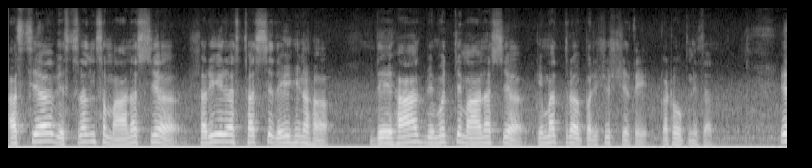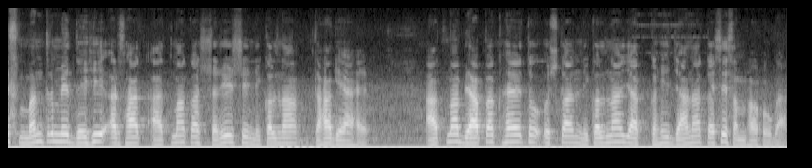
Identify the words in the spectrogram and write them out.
अस्य विश्रंसमानस्य शरीरस्थस्य देहिन, देहाद विमुच्यमानस्य किमत्र परिशिष्यते? कठोपनिषद। इस मंत्र में देही अर्थात आत्मा का शरीर से निकलना कहा गया है। आत्मा व्यापक है तो उसका निकलना या कहीं जाना कैसे संभव होगा?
